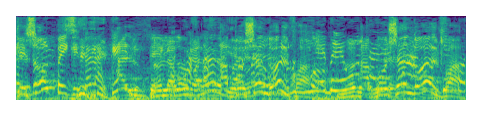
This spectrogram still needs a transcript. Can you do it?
que son apoyando Alfa, apoyando "Ah, ¿quién Alfa.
